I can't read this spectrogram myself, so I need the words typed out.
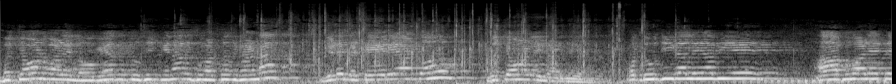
ਬਚਾਉਣ ਵਾਲੇ ਲੋਕ ਆ, ਤੇ ਤੁਸੀਂ ਕਿਹਨਾਂ ਦਾ ਸਮਰਥਨ ਕਰਨਾ? ਜਿਹੜੇ ਲਟੇਰਿਆਂ ਤੋਂ ਬਚਾਉਣ ਲਈ ਲੜਦੇ ਆ। ਔਰ ਦੂਜੀ ਗੱਲ ਇਹ ਆ ਵੀ ਇਹ ਆਪ ਵਾਲੇ ਤੇ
